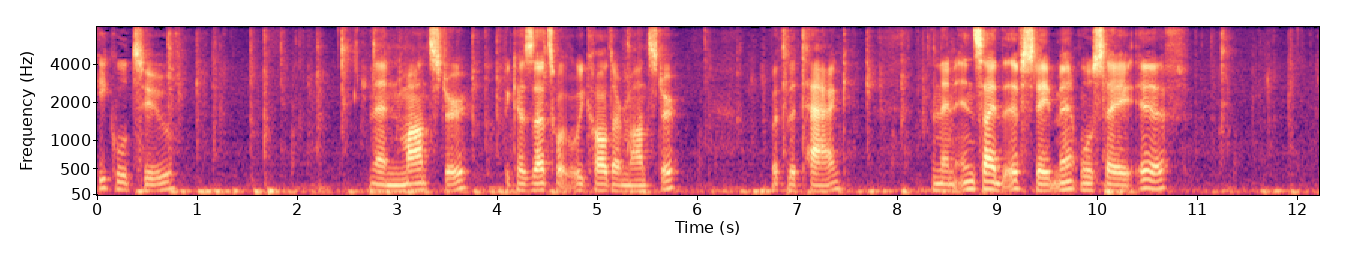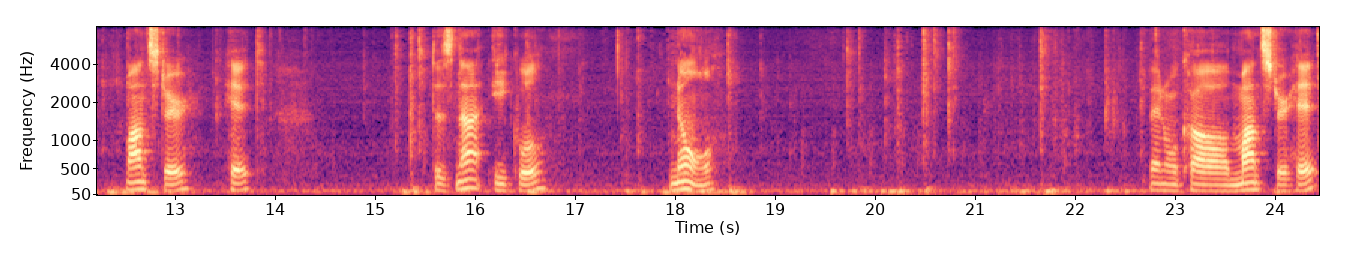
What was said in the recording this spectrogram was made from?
equal to then monster because that's what we called our monster with the tag and then inside the if statement we'll say if monster hit does not equal null then we'll call monster hit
